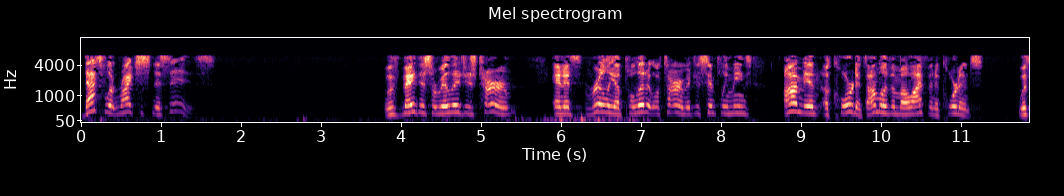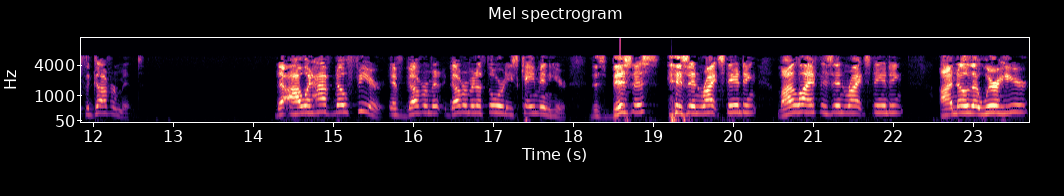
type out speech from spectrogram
That's what righteousness is. We've made this a religious term and it's really a political term. It just simply means I'm in accordance. I'm living my life in accordance with the government. That I would have no fear if government government authorities came in here. This business is in right standing. My life is in right standing. I know that we're here.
